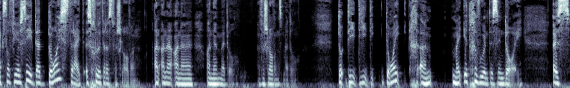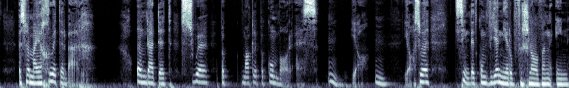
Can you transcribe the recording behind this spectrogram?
ek sal vir jou sê dat daai stryd is groter as verslawing aan aan 'n aan 'n aan 'n middel, 'n verslawingsmiddel. Da- Die die die daai um, my eetgewoontes en daai is is vir my 'n groter berg omdat dit so be maklik bekombaar is. Mm. Ja. Mm. Ja, so sien dit kom weer neer op verslawing en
